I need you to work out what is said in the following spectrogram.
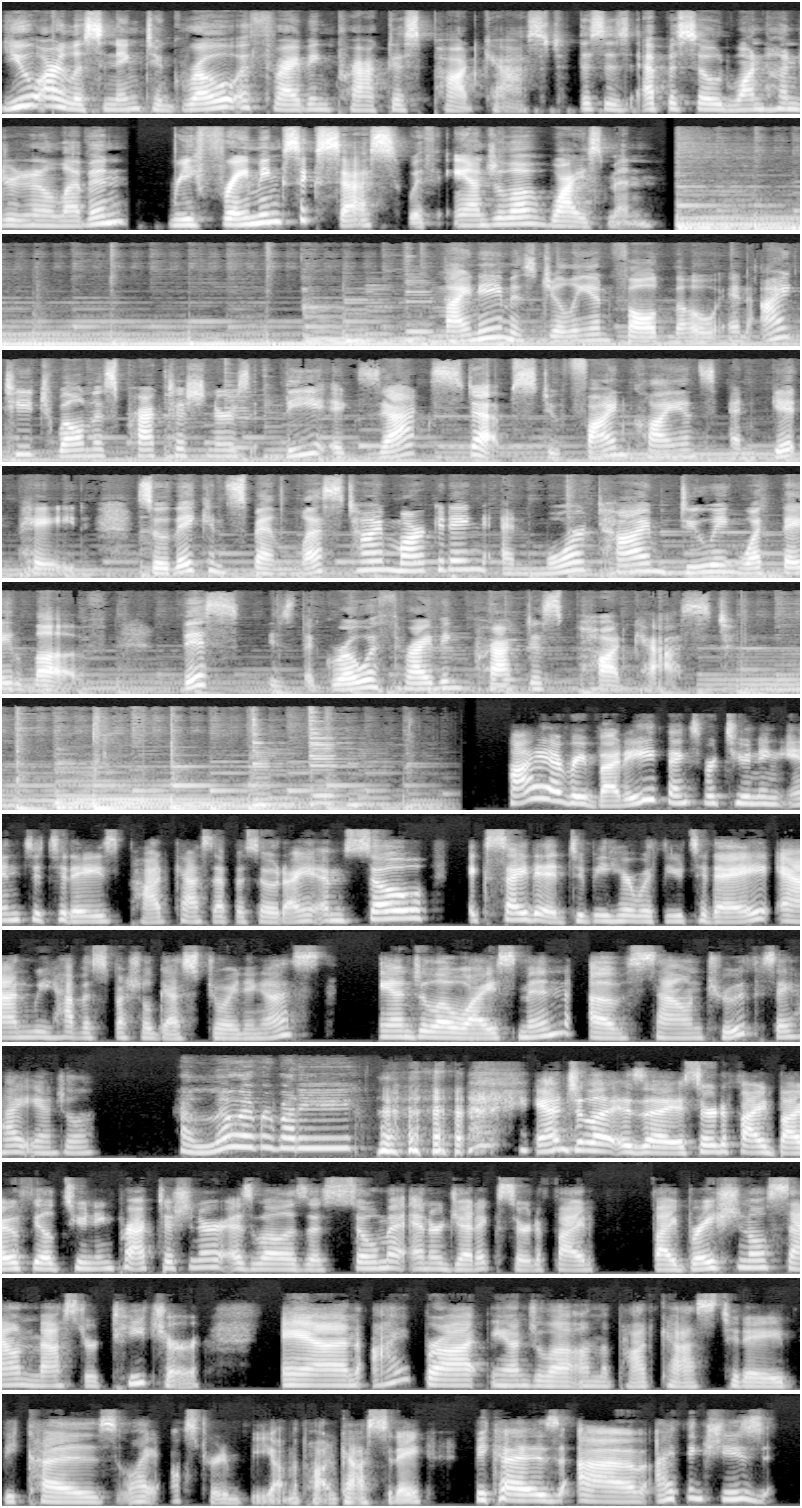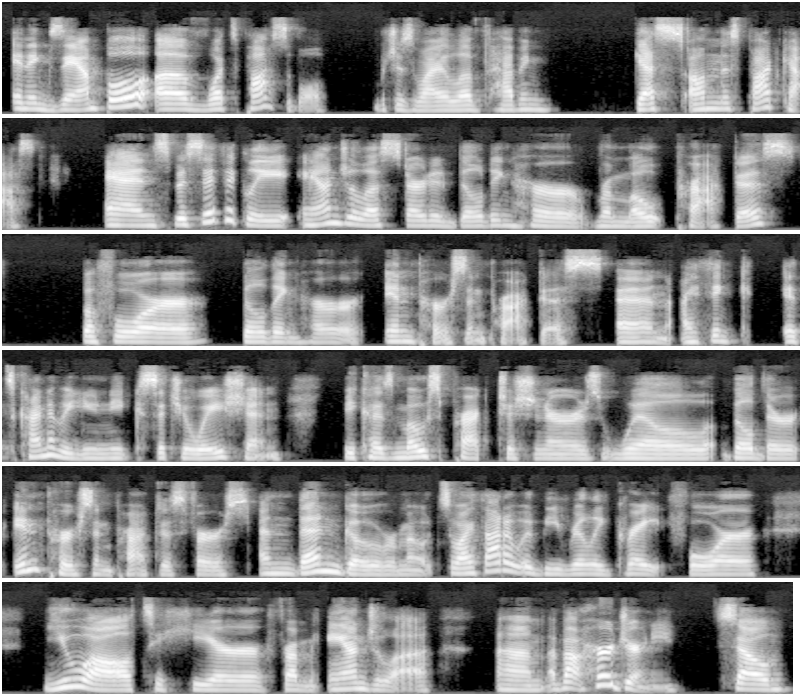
You are listening to Grow a Thriving Practice podcast. This is episode 111 Reframing Success with Angela Weisman. My name is Jillian Faldmo, and I teach wellness practitioners the exact steps to find clients and get paid so they can spend less time marketing and more time doing what they love. This is the Grow a Thriving Practice podcast. Hi, everybody. Thanks for tuning in to today's podcast episode. I am so excited to be here with you today. And we have a special guest joining us, Angela Weisman of Sound Truth. Say hi, Angela. Hello, everybody. Angela is a certified biofield tuning practitioner as well as a Soma Energetic certified vibrational sound master teacher. And I brought Angela on the podcast today because well, I asked her to be on the podcast today because uh, I think she's an example of what's possible, which is why I love having guests on this podcast. And specifically, Angela started building her remote practice before building her in person practice. And I think it's kind of a unique situation because most practitioners will build their in person practice first and then go remote. So I thought it would be really great for you all to hear from Angela um, about her journey. So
